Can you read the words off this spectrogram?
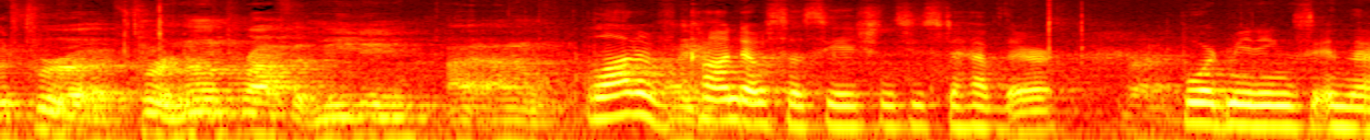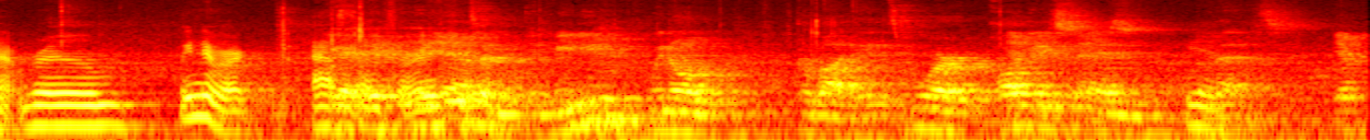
But for a, for a nonprofit meeting, I, I don't, A lot of I- condo associations used to have their Right. board meetings in that room. We never asked Yeah, them If for if it's anything. a a meeting, we don't provide it, it's more parties sense. and Yeah. events. Yep.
